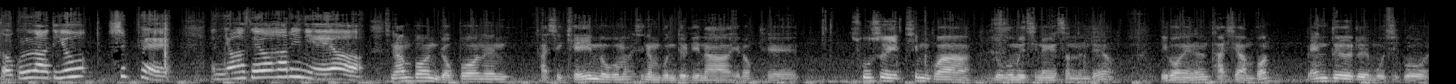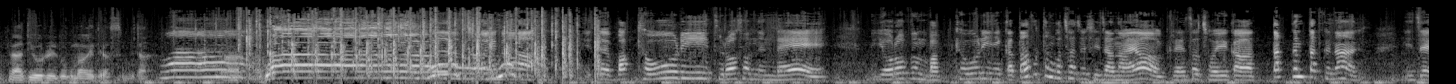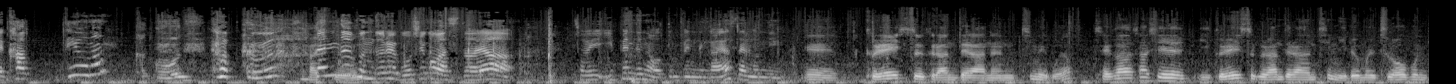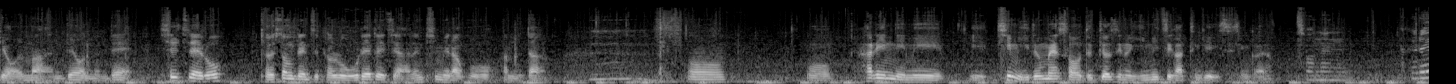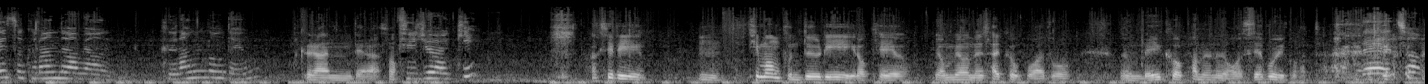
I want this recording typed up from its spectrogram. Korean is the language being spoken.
너굴 라디오 10회. 안녕하세요, 하린이에요. 지난번 몇 번은 다시 개인 녹음하시는 분들이나 이렇게 소수의 팀과 녹음을 진행했었는데요. 이번에는 다시 한번 밴드를 모시고 라디오를 녹음하게 되었습니다. 와. 네, 저희가 이제 막 겨울이 들어섰는데 여러분 막 겨울이니까 따뜻한 거 찾으시잖아요. 그래서 저희가 따끈따끈한 이제 각 태어난 가꾼 가끔. 밴드 분들을 모시고 왔어요. 저희 이 밴드는 어떤 밴드인가요, 셀로님? 예, 그레이스 그란데라는 팀이고요. 제가 사실 이 그레이스 그란데라는 팀 이름을 들어본 게 얼마 안 되었는데 실제로 결성된 지 별로 오래되지 않은 팀이라고 합니다. 어, 뭐 하리님이 이 팀 이름에서 느껴지는 이미지 같은 게 있으신가요? 저는 그레이스 그란데 하면 그란로데오? 그란데라서 비주얼계? 확실히 음, 팀원 분들이 이렇게 옆면을 살펴보아도 음, 메이크업 하면은 어세 보일 것 같아. 네, 참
